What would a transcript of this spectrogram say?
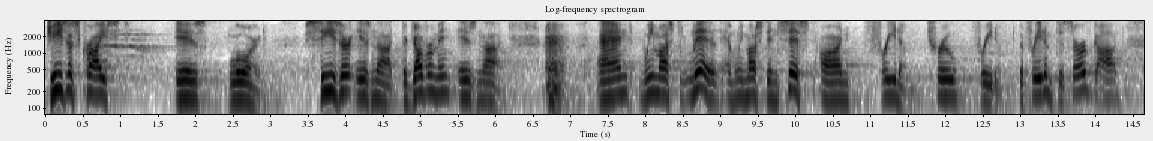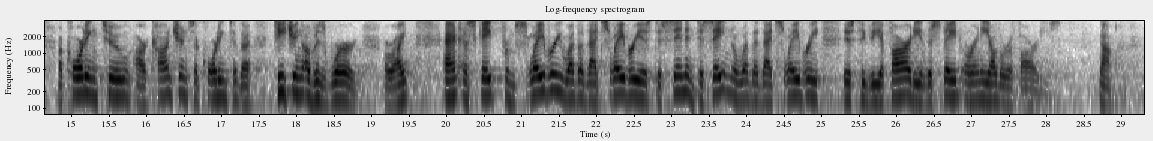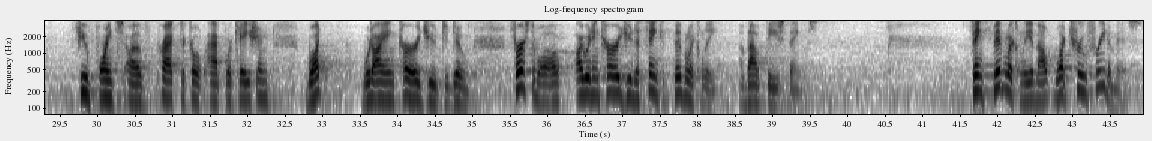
Jesus Christ is Lord. Caesar is not. The government is not. and we must live and we must insist on freedom, true freedom. The freedom to serve God according to our conscience, according to the teaching of His Word, all right? And escape from slavery, whether that slavery is to sin and to Satan, or whether that slavery is to the authority of the state or any other authorities. Now, a few points of practical application. What would I encourage you to do? First of all, I would encourage you to think biblically about these things. Think biblically about what true freedom is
